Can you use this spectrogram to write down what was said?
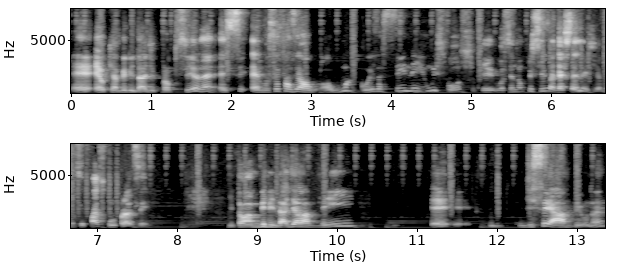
é, é, o que a habilidade propicia, né? É, se, é você fazer algo, alguma coisa sem nenhum esforço, que você não precisa gastar energia, você faz com prazer. Então a habilidade ela vem é, de ser hábil, né?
